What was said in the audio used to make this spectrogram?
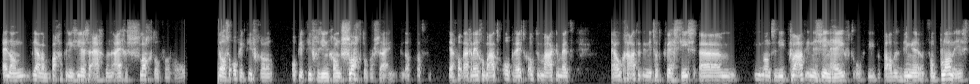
en dan, ja, dan bagatelliseren ze eigenlijk hun eigen slachtofferrol. Terwijl ze objectief, objectief gezien gewoon slachtoffers zijn. En dat, dat ja, valt eigenlijk regelmatig op. Heeft ook te maken met, ja, hoe gaat het in dit soort kwesties? Um, iemand die kwaad in de zin heeft, of die bepaalde dingen van plan is,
